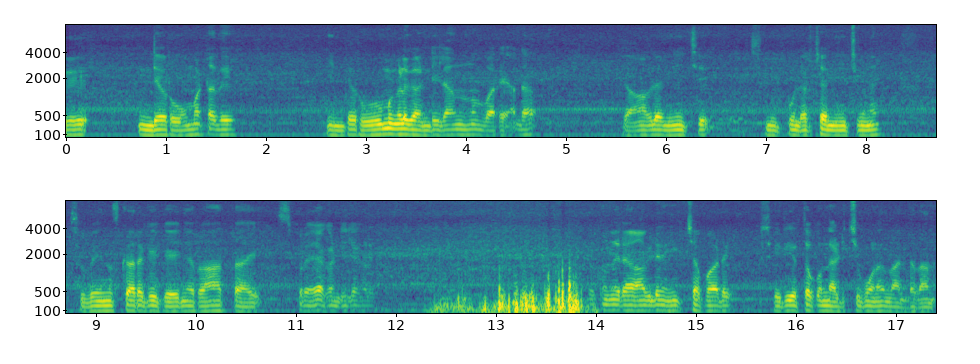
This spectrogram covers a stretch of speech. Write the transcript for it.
ഇത് എന്റെ റൂമട്ടത് എന്റെ റൂം നിങ്ങൾ കണ്ടില്ല എന്നൊന്നും പറയാണ്ട. രാവിലെ നീച്ച് പുലർച്ചെ നീച്ചിങ്ങനെ സുബൈ നിസ്കാരമൊക്കെ കഴിഞ്ഞ് റാത്തായി. സ്പ്രേ കണ്ടില്ല ഒന്ന് രാവിലെ നീച്ചപ്പാട് ശരീരത്തൊക്കെ ഒന്ന് അടിച്ചു പോകണത് നല്ലതാണ്.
